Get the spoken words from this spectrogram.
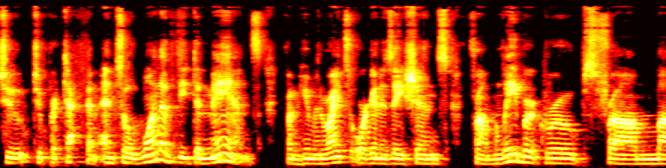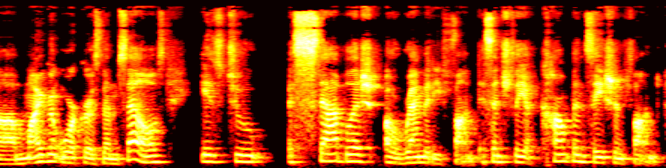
to to protect them. And so, one of the demands from human rights organizations, from labor groups, from uh, migrant workers themselves, is to establish a remedy fund, essentially a compensation fund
